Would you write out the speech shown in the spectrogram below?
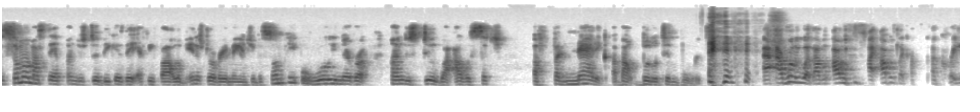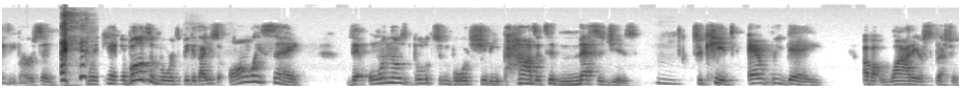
some of my staff understood because they actually followed me in the Strawberry Mansion, but some people really never understood why I was such a fanatic about bulletin boards. I, I, really was. I was. I was. I was like a, a crazy person when it came to bulletin boards because I used to always say that on those bulletin boards should be positive messages mm. to kids every day about why they're special.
